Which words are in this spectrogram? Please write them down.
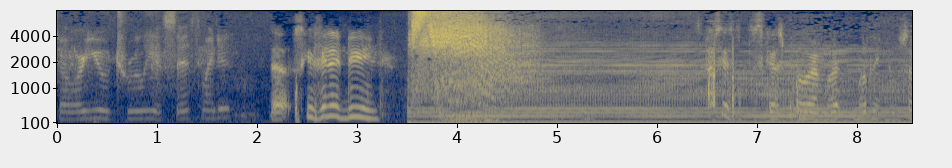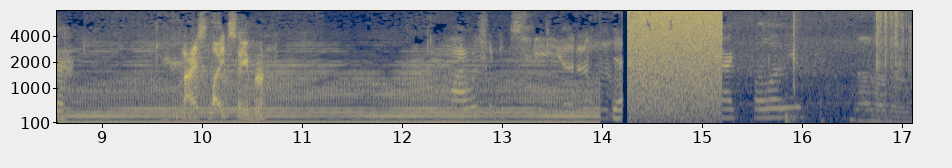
So are you truly a Sith, my dude? Ja, ska vi doen? Jag ska ska jag prova en modding of så. Nice lightsaber. I wish I could see. you. I don't know. I follow you. No, no, no, no.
